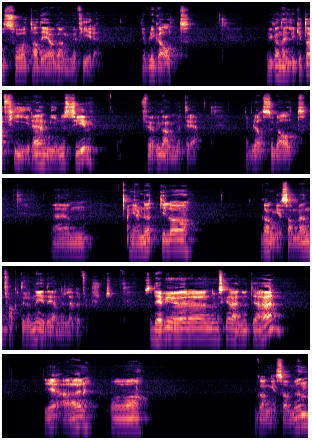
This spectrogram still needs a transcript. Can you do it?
og så ta det og gange med 4. Det blir galt. Vi kan heller ikke ta 4 minus 7 før vi ganger med 3. Det blir også galt. Um, vi er nødt til å gange sammen faktorene i det ene leddet først. Så det vi gjør eh, når vi skal regne ut det her, det er å gange sammen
